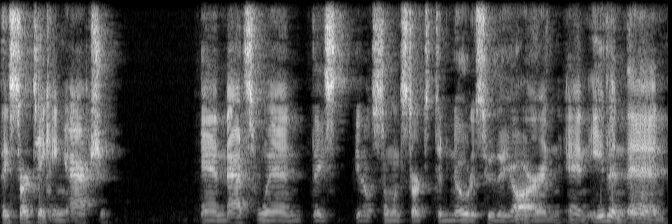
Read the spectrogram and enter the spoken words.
they start taking action, and that's when they you know someone starts to notice who they are, and and even then,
